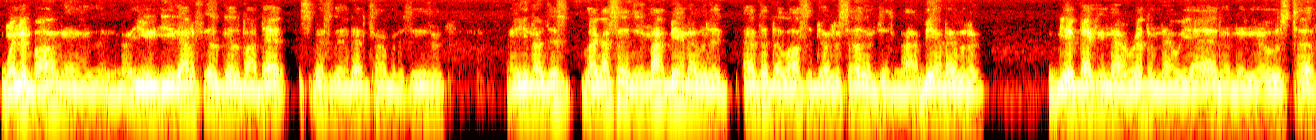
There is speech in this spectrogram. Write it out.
winning ball games. And, you know, you, you got to feel good about that, especially at that time of the season. And you know, just like I said, just not being able to after the loss of Georgia Southern, just not being able to get back in that rhythm that we had, and you know, it was tough.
